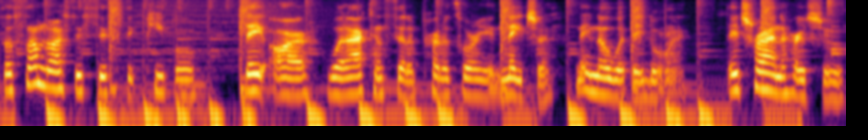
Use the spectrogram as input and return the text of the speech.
So some narcissistic people they are what I consider predatory in nature. They know what they're doing. They're trying to hurt you.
